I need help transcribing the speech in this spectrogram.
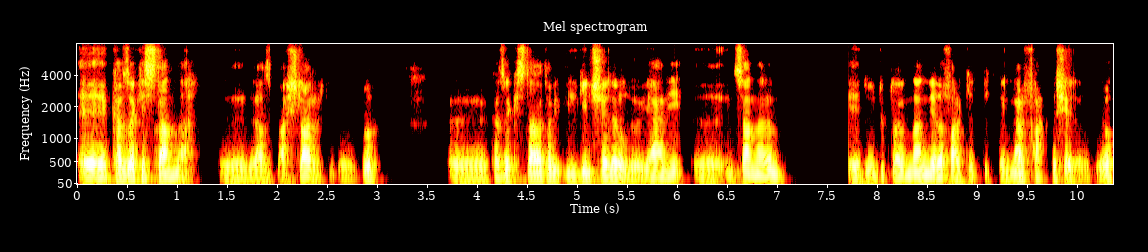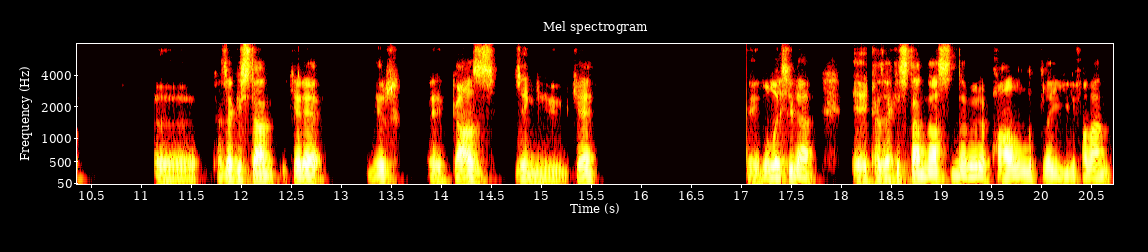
E, Kazakistan'la e, biraz başlar gibi oldu. E, Kazakistan'da tabii ilginç şeyler oluyor. Yani e, insanların e, duyduklarından ya da fark ettiklerinden farklı şeyler oluyor. E, Kazakistan bir kere bir e, gaz zengini bir ülke. E, dolayısıyla e, Kazakistan'da aslında böyle pahalılıkla ilgili falan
